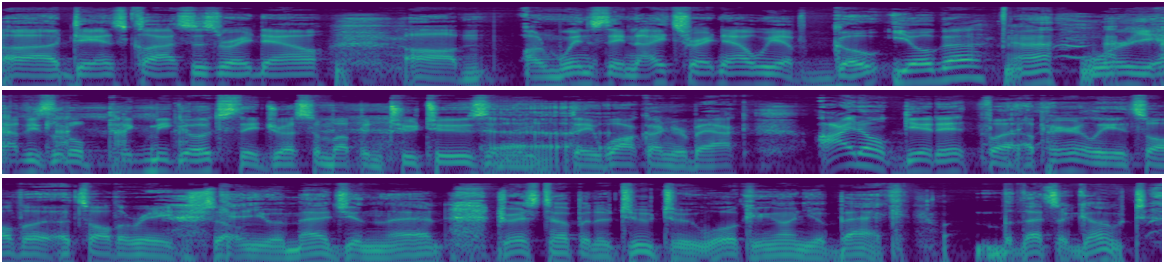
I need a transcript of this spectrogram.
uh, dance classes right now. Um, on Wednesday nights right now we have goat yoga, where you have these little pygmy goats. They dress them up in tutus and uh, they, they, walk on your back. I don't get it, but apparently it's all the it's all the rage. So. Can you imagine that dressed up in a tutu, walking on your back? But that's a goat.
